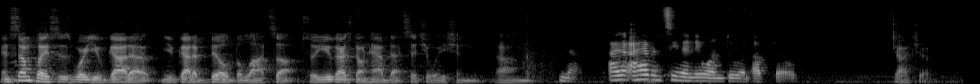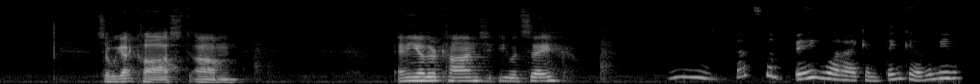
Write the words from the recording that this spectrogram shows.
in some places where you've got to you've got to build the lots up, so you guys don't have that situation. Um, No, I, I haven't seen anyone do an upbuild. Gotcha. So we got cost. Um, any other cons you would say? Hmm, that's the big one I can think of. I mean,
